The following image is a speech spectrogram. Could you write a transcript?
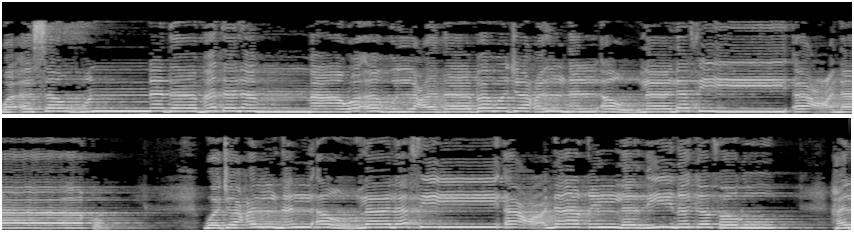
وأسروا الندامة لما لما رأوا العذاب وجعلنا الأغلال في أعناق وجعلنا الأغلال في أعناق الذين كفروا هل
